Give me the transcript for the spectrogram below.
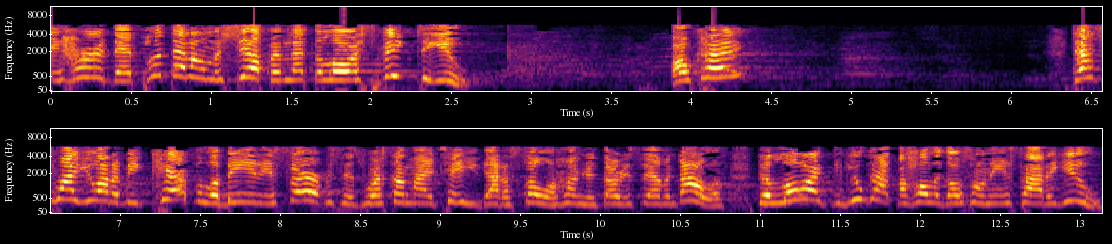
ain't heard that, put that on the shelf and let the Lord speak to you. Okay? That's why you ought to be careful of being in services where somebody tell you you got to sow $137. The Lord, you got the Holy Ghost on the inside of you.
